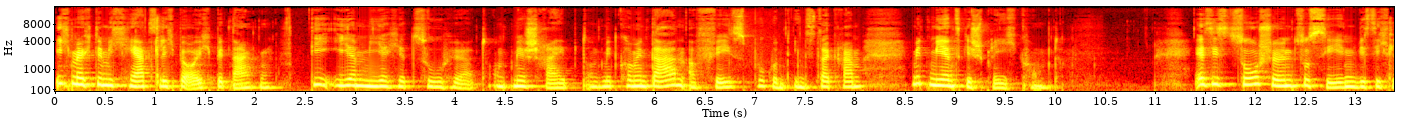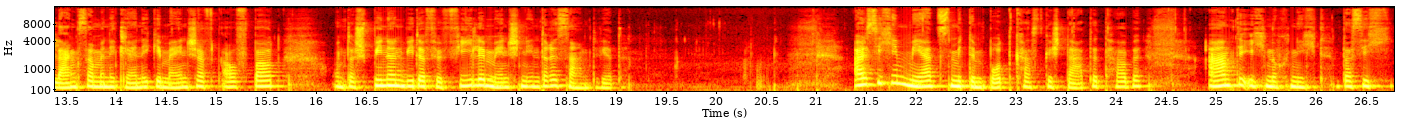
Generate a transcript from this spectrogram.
Ich möchte mich herzlich bei euch bedanken, die ihr mir hier zuhört und mir schreibt und mit Kommentaren auf Facebook und Instagram mit mir ins Gespräch kommt. Es ist so schön zu sehen, wie sich langsam eine kleine Gemeinschaft aufbaut und das Spinnen wieder für viele Menschen interessant wird. Als ich im März mit dem Podcast gestartet habe, ahnte ich noch nicht, dass ich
